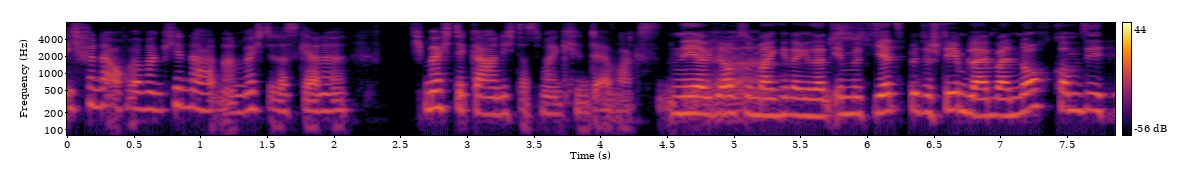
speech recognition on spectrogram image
ich finde auch, wenn man Kinder hat, man möchte das gerne. Ich möchte gar nicht, dass mein Kind erwachsen nee, habe ich auch zu meinen Kindern gesagt, ihr müsst jetzt bitte stehen bleiben, weil noch kommen sie,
